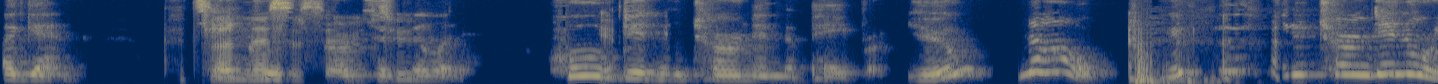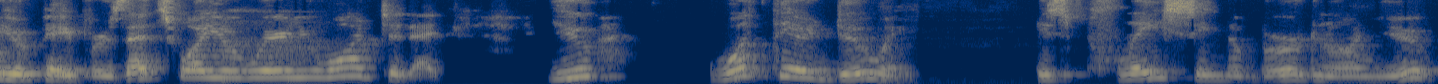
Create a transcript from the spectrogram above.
Again that's unnecessary too. Who yeah. didn't turn in the paper you no you, you turned in all your papers that's why you're where you are today you what they're doing is placing the burden on you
